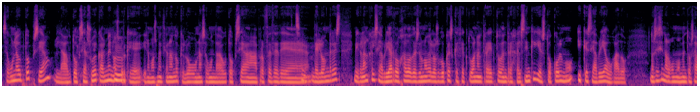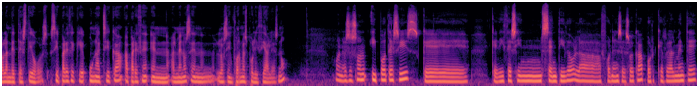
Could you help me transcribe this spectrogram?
Según la autopsia, la autopsia sueca al menos, mm. porque iremos mencionando que luego una segunda autopsia procede de, Londres, Miguel Ángel se habría arrojado desde uno de los buques que efectúan el trayecto entre Helsinki y Estocolmo y que se habría ahogado. No sé si en algún momento se hablan de testigos. Sí parece que una chica aparece en, al menos en los informes policiales, ¿no? Bueno, esas son hipótesis que, que dice sin sentido la forense sueca, porque realmente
